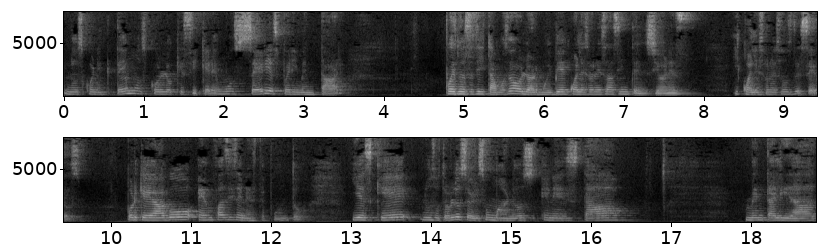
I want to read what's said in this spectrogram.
nos conectemos con lo que sí queremos ser y experimentar, pues necesitamos evaluar muy bien cuáles son esas intenciones y cuáles son esos deseos. Porque hago énfasis en este punto. Y es que nosotros los seres humanos en esta mentalidad,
